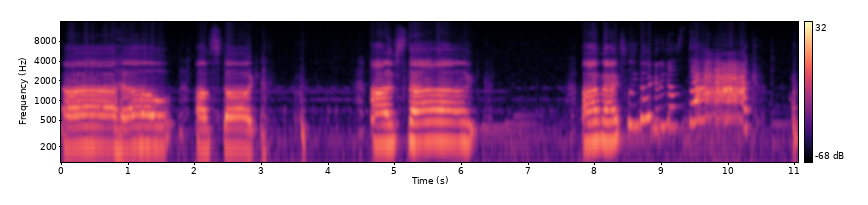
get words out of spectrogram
Ah, help. I'm stuck. I'm stuck. I'm actually not getting stuck.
